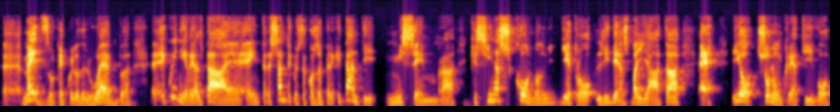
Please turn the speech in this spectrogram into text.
eh, mezzo che è quello del web. E quindi in realtà è, è interessante questa cosa perché tanti mi sembra che si nascondono dietro l'idea sbagliata, eh, io sono un creativo,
